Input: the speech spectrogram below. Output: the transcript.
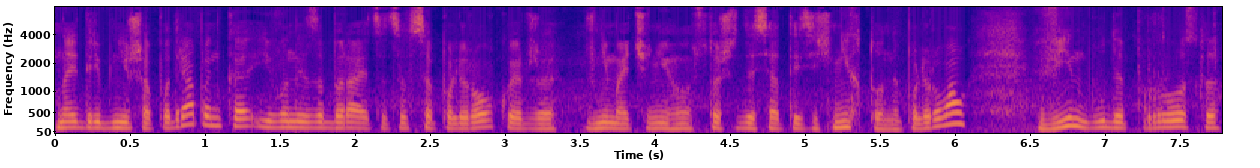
найдрібніша подряпинка, і вони забираються це все поліровкою, адже в Німеччині його 160 тисяч ніхто не полірував. Він буде просто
